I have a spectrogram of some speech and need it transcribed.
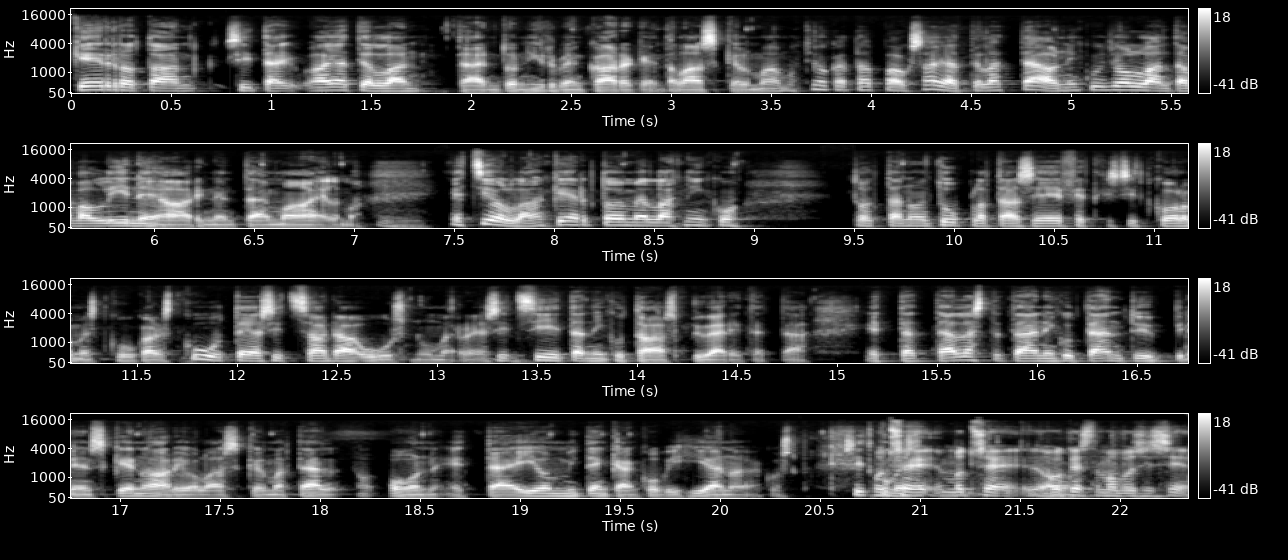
kerrotaan sitä, ajatellaan, tämä nyt on hirveän karkeinta laskelmaa, mutta joka tapauksessa ajatellaan, että tämä on niin kuin jollain tavalla lineaarinen tämä maailma. Mm. Että jollain kertoimella niin kuin – tota, noin tuplataan se efekti sitten kolmesta kuukaudesta kuuteen ja sitten saadaan uusi numero ja sitten siitä niin kuin taas pyöritetään. Että tällaista tämä niin kuin tämän tyyppinen skenaariolaskelma on, että ei ole mitenkään kovin hienojakoista. Mutta se, mut se no. oikeastaan mä voisin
